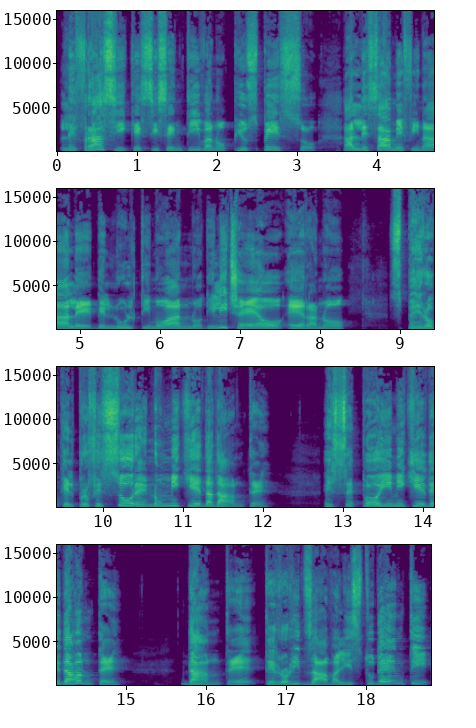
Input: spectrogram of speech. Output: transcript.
Le frasi che si sentivano più spesso all'esame finale dell'ultimo anno di liceo erano Spero che il professore non mi chieda Dante. E se poi mi chiede Dante, Dante terrorizzava gli studenti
